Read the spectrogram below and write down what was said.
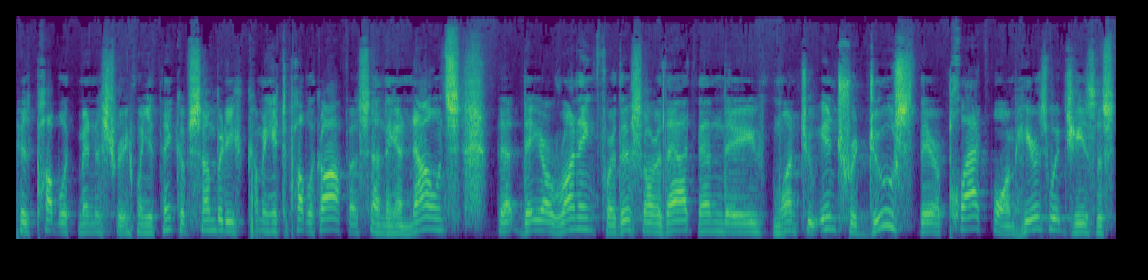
his public ministry. When you think of somebody coming into public office and they announce that they are running for this or that, then they want to introduce their platform. Here's what Jesus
